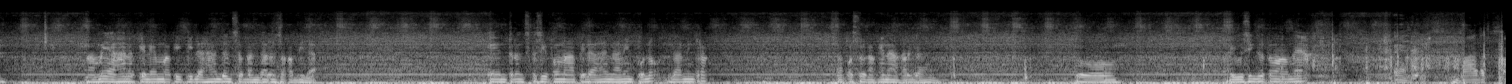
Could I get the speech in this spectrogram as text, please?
mamaya hanap ka na yung mapipilahan doon sa bandaron sa kabila. Entrance kasi itong napilahan namin puno, daming truck. Tapos walang kinakargahan. So, ayusin ko ito mamaya. Ayan, makalat pa.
